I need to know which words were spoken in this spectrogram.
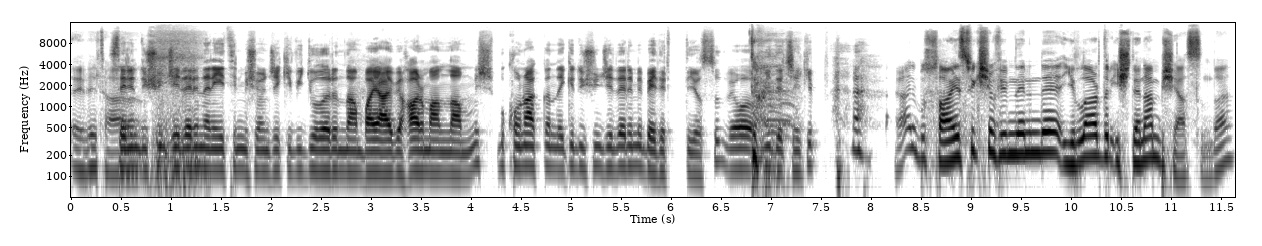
evet abi. senin düşüncelerinden eğitilmiş önceki videolarından bayağı bir harmanlanmış. Bu konu hakkındaki düşüncelerimi belirt diyorsun ve o video çekip Yani bu science fiction filmlerinde yıllardır işlenen bir şey aslında.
